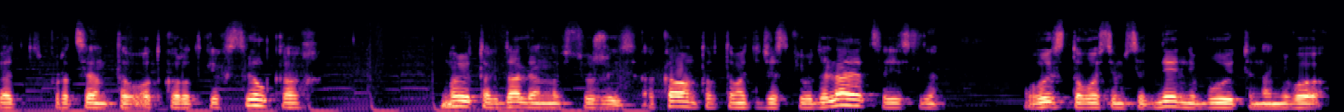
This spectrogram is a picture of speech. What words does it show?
5% от коротких ссылках. Ну и так далее на всю жизнь. Аккаунт автоматически удаляется, если вы 180 дней не будете на него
